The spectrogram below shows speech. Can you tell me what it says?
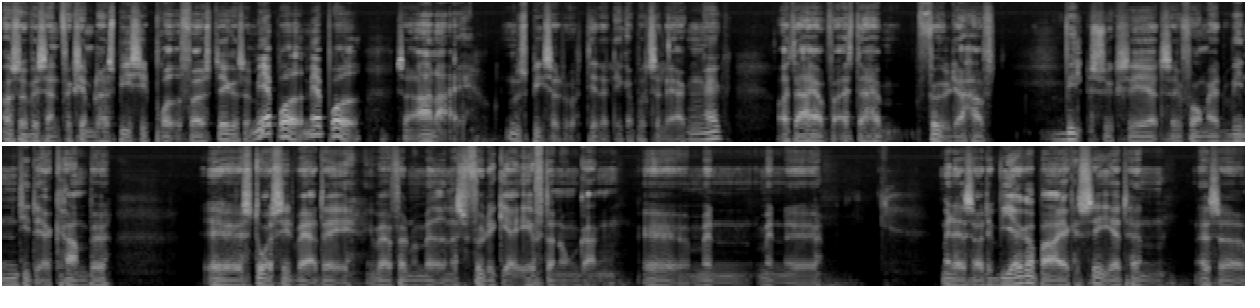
Og så hvis han for eksempel har spist sit brød først, ikke? og så mere brød, mere brød, så ah nej, nu spiser du det, der ligger på tallerkenen. Ikke? Og der har jeg, altså, der har jeg følt, at jeg har haft vild succes, altså i form af at vinde de der kampe, øh, stort set hver dag, i hvert fald med maden, og selvfølgelig giver jeg efter nogle gange, øh, men, men, øh, men altså, det virker bare, jeg kan se, at han, altså,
